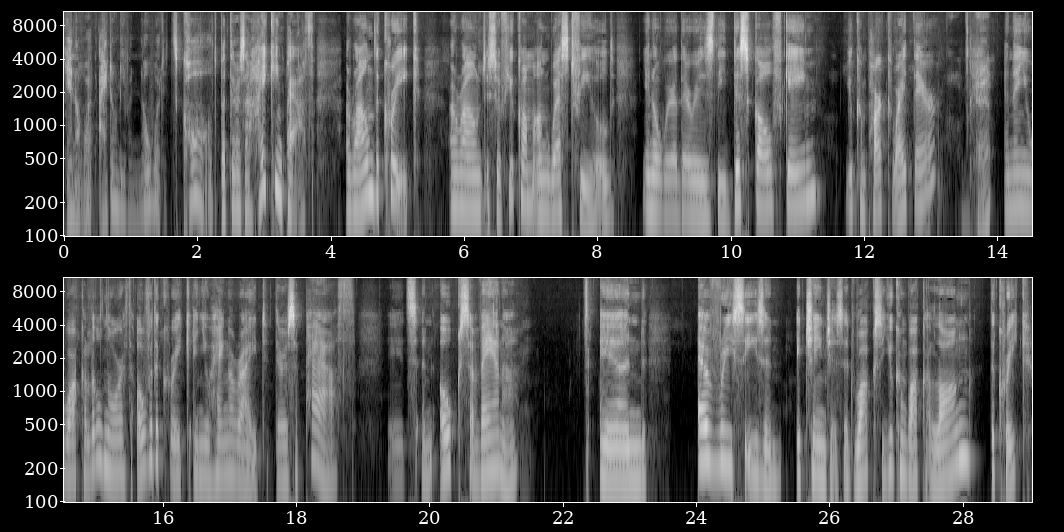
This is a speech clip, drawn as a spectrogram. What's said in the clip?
you know what? I don't even know what it's called, but there's a hiking path around the creek. Around, so if you come on Westfield, you know, where there is the disc golf game, you can park right there. Okay. And then you walk a little north over the creek and you hang a right. There's a path. It's an oak savanna. And every season it changes. It walks, you can walk along the creek,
